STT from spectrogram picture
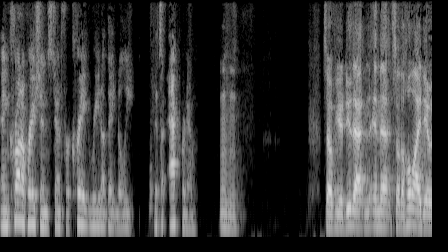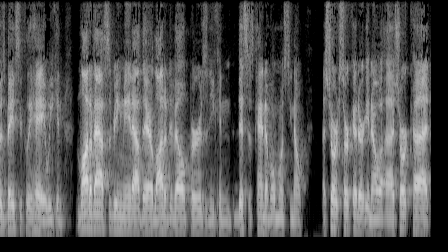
And CRUD operations stands for create, read, update, and delete. It's an acronym. Mm-hmm. So if you do that, and, and the, so the whole idea was basically, hey, we can a lot of apps are being made out there, a lot of developers, and you can. This is kind of almost you know a short circuit or you know a shortcut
